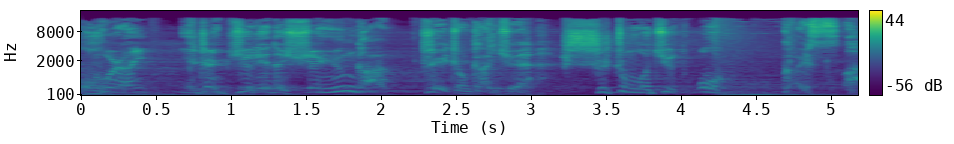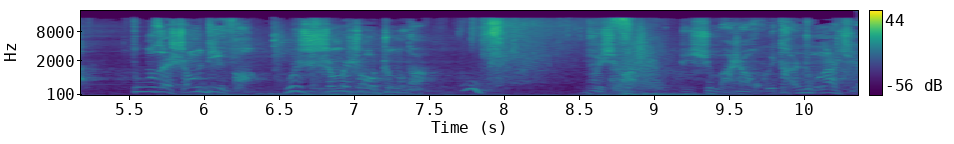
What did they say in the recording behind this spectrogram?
忽然一阵剧烈的眩晕感，这种感觉是中了剧毒。该死，毒在什么地方？我是什么时候中的？不行，必须马上回坛主那去。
